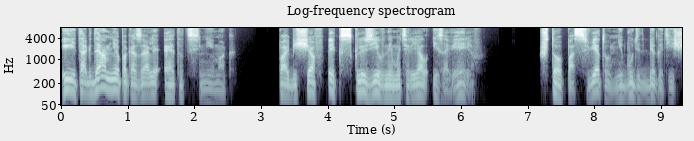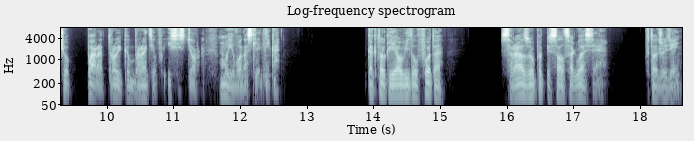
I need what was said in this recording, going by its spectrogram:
И тогда мне показали этот снимок, пообещав эксклюзивный материал и заверив, что по свету не будет бегать еще пара-тройка братьев и сестер моего наследника. Как только я увидел фото, сразу подписал согласие. В тот же день.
